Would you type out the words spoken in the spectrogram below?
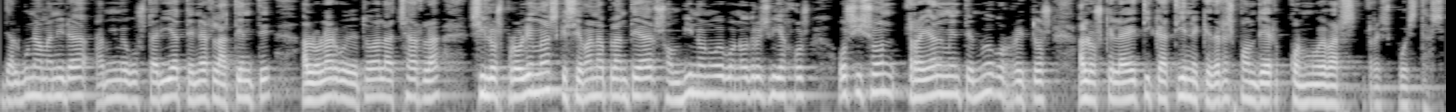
de alguna manera a mí me gustaría tener latente a lo largo de toda la charla si los problemas que se van a plantear son vino nuevo en otros viejos o si son realmente nuevos retos a los que la ética tiene que responder con nuevas respuestas.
